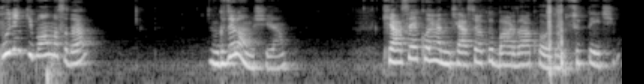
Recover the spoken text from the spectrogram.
Puding gibi olmasa da güzel olmuş ya. Kaseye koymadım. Kase yoktu. Bardağa koydum. Süt de içeyim.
